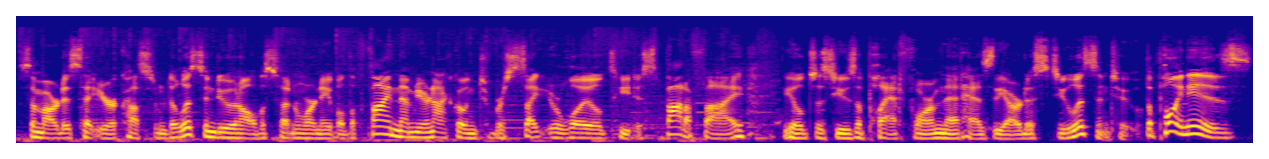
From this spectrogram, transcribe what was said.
some artists that you're accustomed to listen to and all of a sudden weren't able to find them, you're not going to recite your loyalty to Spotify. You'll just use a platform that has the artists you listen to. The point is,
